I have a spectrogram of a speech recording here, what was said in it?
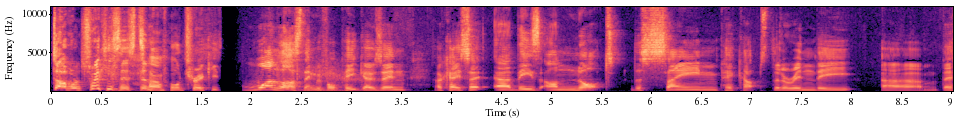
Double tricky system. double tricky. One last thing before Pete goes in. Okay, so uh, these are not the same pickups that are in the. Um, they're,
